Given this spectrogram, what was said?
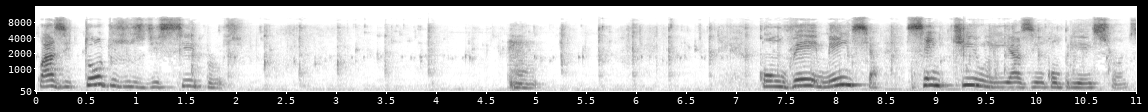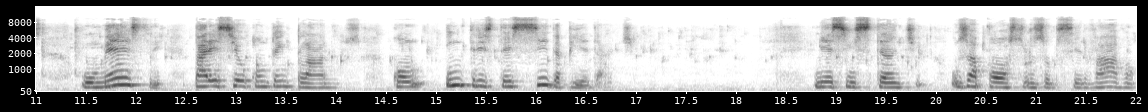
quase todos os discípulos com veemência sentiam-lhe as incompreensões. O mestre pareceu contemplá-los com entristecida piedade. Nesse instante, os apóstolos observavam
